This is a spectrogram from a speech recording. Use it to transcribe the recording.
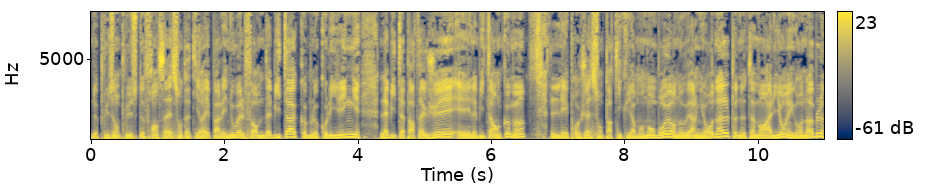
De plus en plus de Français sont attirés par les nouvelles formes d'habitat comme le co-living, l'habitat partagé et l'habitat en commun. Les projets sont particulièrement nombreux en Auvergne-Rhône-Alpes, notamment à Lyon et Grenoble.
